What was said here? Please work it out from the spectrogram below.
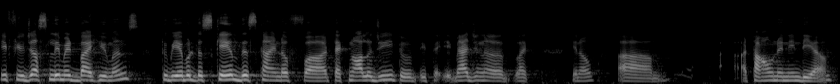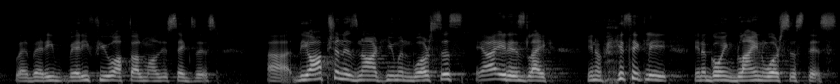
if you just limit by humans to be able to scale this kind of uh, technology to imagine a like you know um, a town in India where very very few ophthalmologists exist. Uh, the option is not human versus yeah it is like you know basically you know going blind versus this.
